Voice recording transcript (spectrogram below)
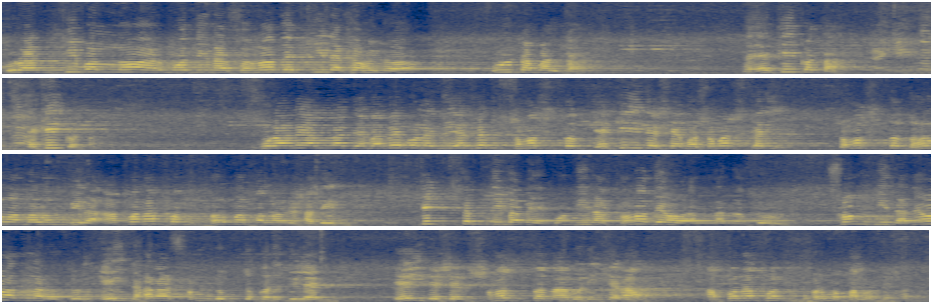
কোরআন কি বলল আর মদিনা সনদে কি লেখা হইল? উল্টা পাল্টা। একই কথা। একই কথা। কোরআনে আল্লাহ যেভাবে বলে দিয়েছেন, সমস্ত একই দেশে বসবাসকারী, সমস্ত ধর্মাবলম্বীরা আপন আপন ধর্ম পালনের স্বাধীন। ঠিক তেমনি ভাবে মদিনা সনদেও আল্লাহ রসুল, সংবিধানেও আল্লাহ রসুল এই ধারা সংযুক্ত করে দিলেন। এই দেশের সমস্ত নাগরিকেরা আপন আপন ধর্ম পালনের স্বাধীন।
